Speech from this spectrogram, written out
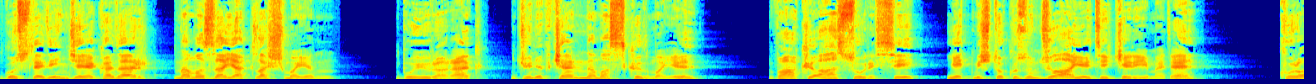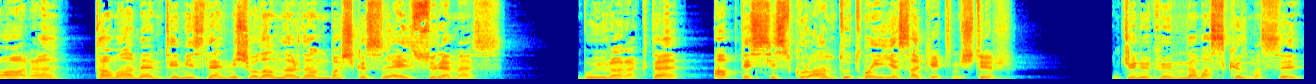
gusledinceye kadar namaza yaklaşmayın buyurarak cünüpken namaz kılmayı, Vakıa suresi 79. ayeti kerimede Kur'an'a tamamen temizlenmiş olanlardan başkası el süremez buyurarak da abdestsiz Kur'an tutmayı yasak etmiştir. Cünüp'ün namaz kılması,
